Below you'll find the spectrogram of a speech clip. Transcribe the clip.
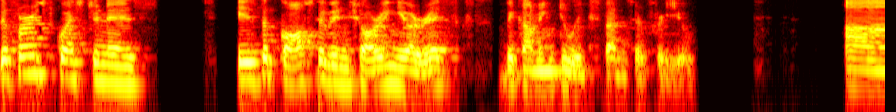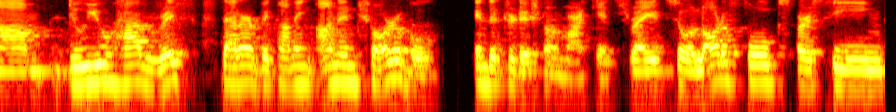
The first question is, is the cost of insuring your risks becoming too expensive for you? Um, do you have risks that are becoming uninsurable in the traditional markets, right? So a lot of folks are seeing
